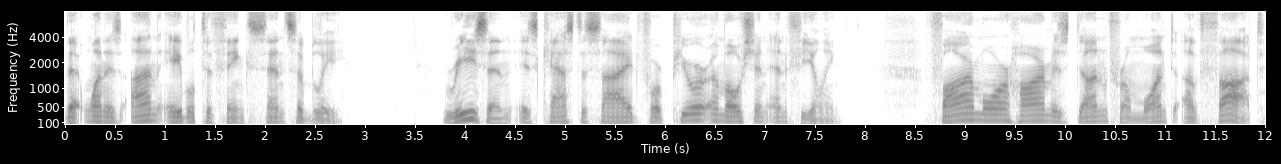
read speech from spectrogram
that one is unable to think sensibly. Reason is cast aside for pure emotion and feeling. Far more harm is done from want of thought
